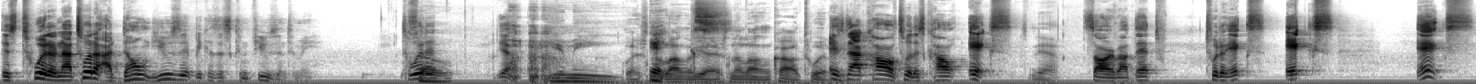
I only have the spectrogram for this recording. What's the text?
is Twitter. Now, Twitter, I don't use it because it's confusing to me. Twitter, So yeah, you mean Well, it's no X. longer. Yeah, it's no longer called Twitter. it's not called Twitter. It's called X. yeah. Sorry about that. Twitter X. X. X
